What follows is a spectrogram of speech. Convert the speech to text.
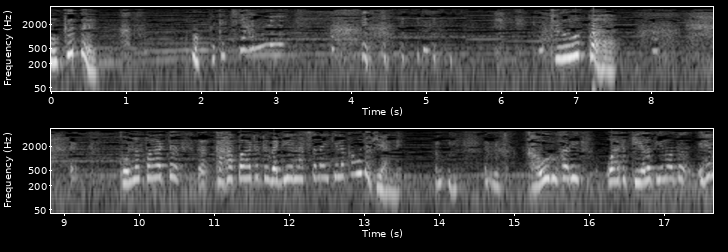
මොකද? මොකද කියන්නේ? රූපා කොළ පාට කහ පාටට වැඩිය ලස්සනයි කියලා කවුද කියන්නේ? කවුරු හරි ඔයාට කියලා තියනවද එහෙම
